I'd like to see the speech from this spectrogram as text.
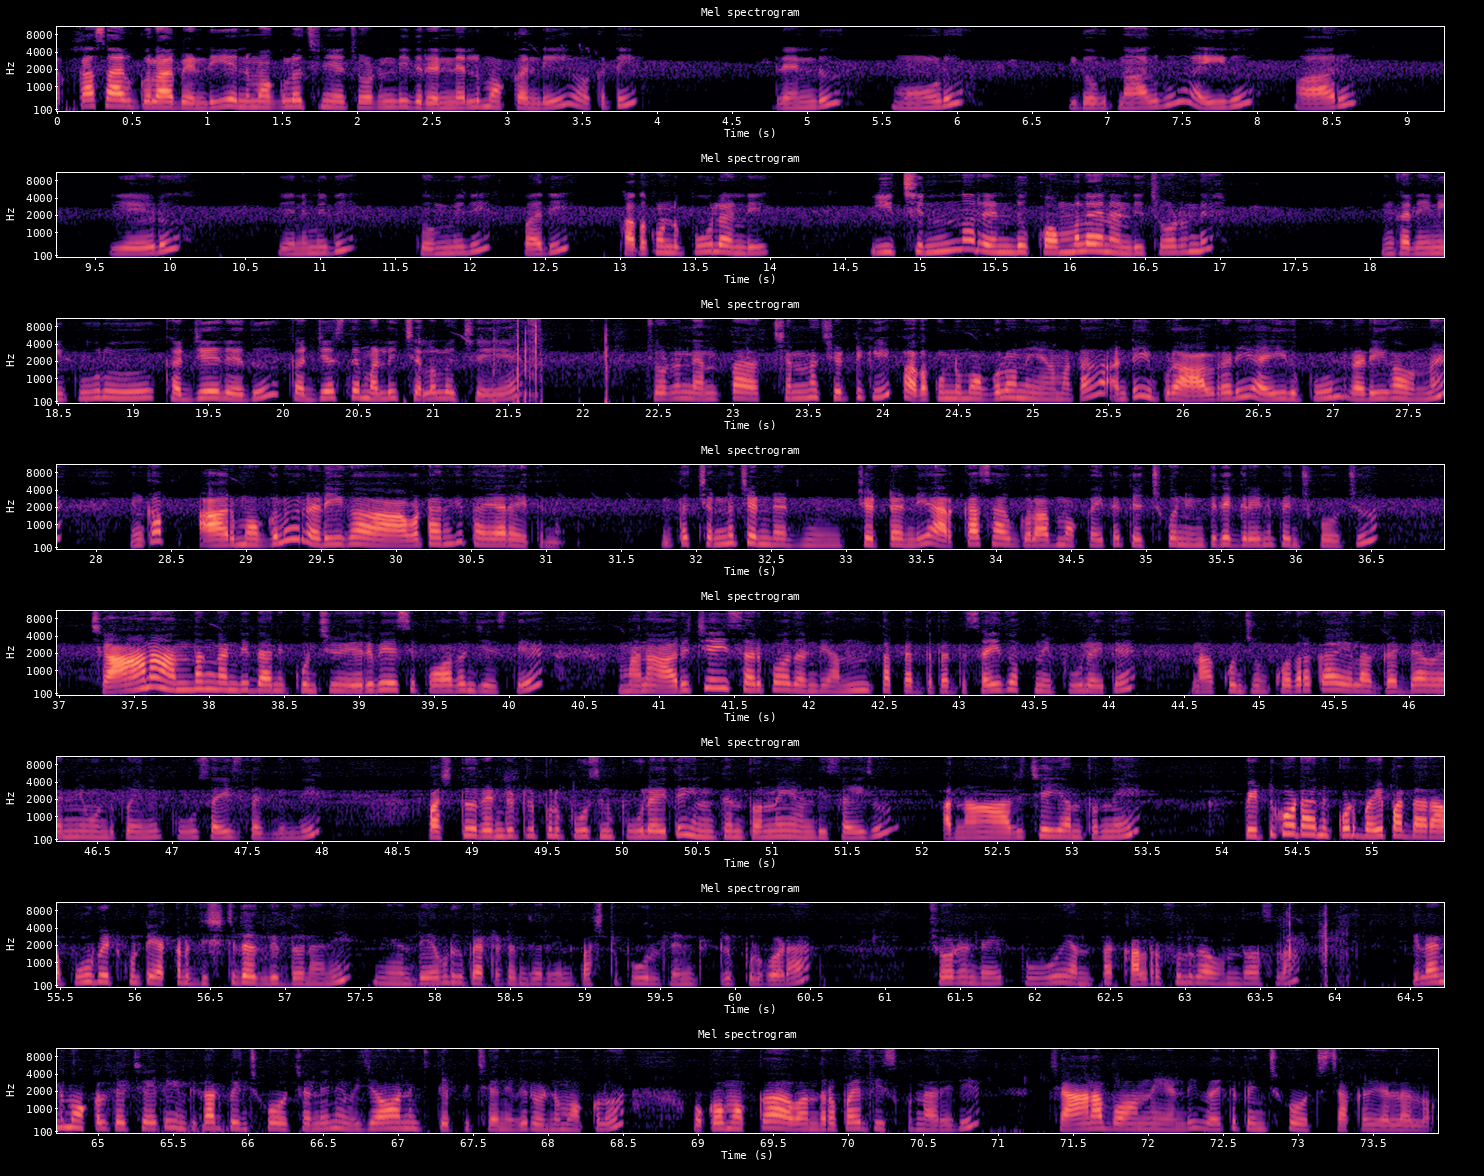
అర్కాసారి గులాబీ అండి. ఎన్ని మొగ్గలు వచ్చినాయో చూడండి. ఇది రెండు నెలల మొక్క అండి. ఒకటి రెండు మూడు ఇది ఒకటి నాలుగు ఐదు ఆరు ఏడు ఎనిమిది తొమ్మిది పది పదకొండు పూలండి. ఈ చిన్న రెండు కొమ్మలేనండి చూడండి. ఇంకా నేను ఈ పూలు కట్ చేయలేదు. కట్ చేస్తే మళ్ళీ చిల్లలు వచ్చాయి. చూడండి ఎంత చిన్న చెట్టుకి పదకొండు మొగ్గలు ఉన్నాయి అనమాట అంటే ఇప్పుడు ఆల్రెడీ ఐదు పూలు రెడీగా ఉన్నాయి. ఇంకా ఆరు మొగ్గలు రెడీగా అవటానికి తయారవుతున్నాయి ఇంత చిన్న చెండు చెట్టు అండి అరకాసాగు గులాబీ మొక్క అయితే తెచ్చుకొని ఇంటి దగ్గరైనా పెంచుకోవచ్చు. చాలా అందంగా అండి. దానికి కొంచెం ఎరువేసి పోదం చేస్తే మన అరిచేయి సరిపోదండి. అంత పెద్ద పెద్ద సైజు వస్తున్నాయి పూలు అయితే నాకు కొంచెం కుదరక ఇలా గడ్డ అవన్నీ ఉండిపోయినాయి. పువ్వు సైజు తగ్గింది. ఫస్ట్ రెండు ట్రిప్పులు పూసిన పూలు అయితే ఇంత ఇంత ఉన్నాయండి సైజు. నా అరిచేయి అంత ఉన్నాయి. పెట్టుకోవడానికి కూడా భయపడ్డారు. ఆ పువ్వు పెట్టుకుంటే ఎక్కడ దిష్టి తగిలిద్దోనని నేను దేవుడికి పెట్టడం జరిగింది. ఫస్ట్ పువ్వులు రెండు ట్రిప్పులు కూడా. చూడండి పువ్వు ఎంత కలర్ఫుల్గా ఉందో అసలు. ఇలాంటి మొక్కలు తెచ్చి అయితే ఇంటికాడ పెంచుకోవచ్చండి. నేను విజయవాడ నుంచి తెప్పించాను ఇవి రెండు మొక్కలు. ఒక్కో మొక్క వంద రూపాయలు తీసుకున్నారు ఇది. చాలా బాగున్నాయండి. ఇవైతే పెంచుకోవచ్చు చక్కగా ఇళ్ళలో.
